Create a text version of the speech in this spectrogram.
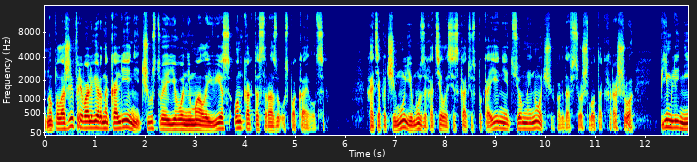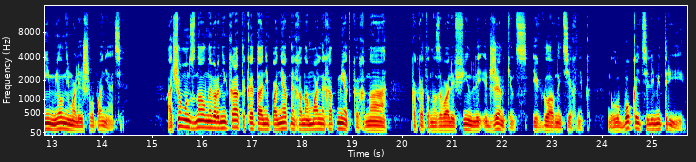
Но положив револьвер на колени, чувствуя его немалый вес, он как-то сразу успокаивался. Хотя почему ему захотелось искать успокоение темной ночью, когда все шло так хорошо, Пимли не имел ни малейшего понятия. О чем он знал наверняка, так это о непонятных аномальных отметках на, как это называли Финли и Дженкинс, их главный техник – глубокой телеметрии.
